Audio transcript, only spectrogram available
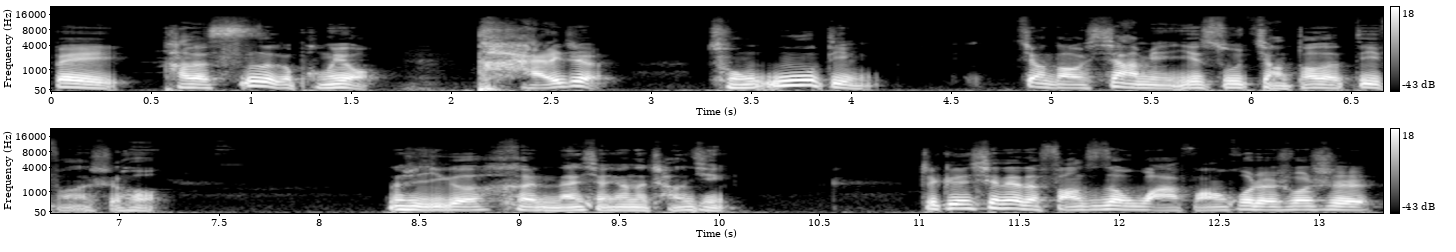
被他的四个朋友抬着从屋顶降到下面耶稣讲道的地方的时候，那是一个很难想象的场景。这跟现在的房子的瓦房或者说是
